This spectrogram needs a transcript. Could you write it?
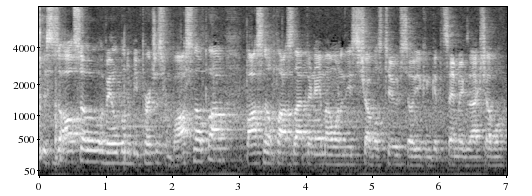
this is also available to be purchased from Boss Snowplow. Boss Snowplow slapped their name on one of these shovels too, so you can get the same exact shovel.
